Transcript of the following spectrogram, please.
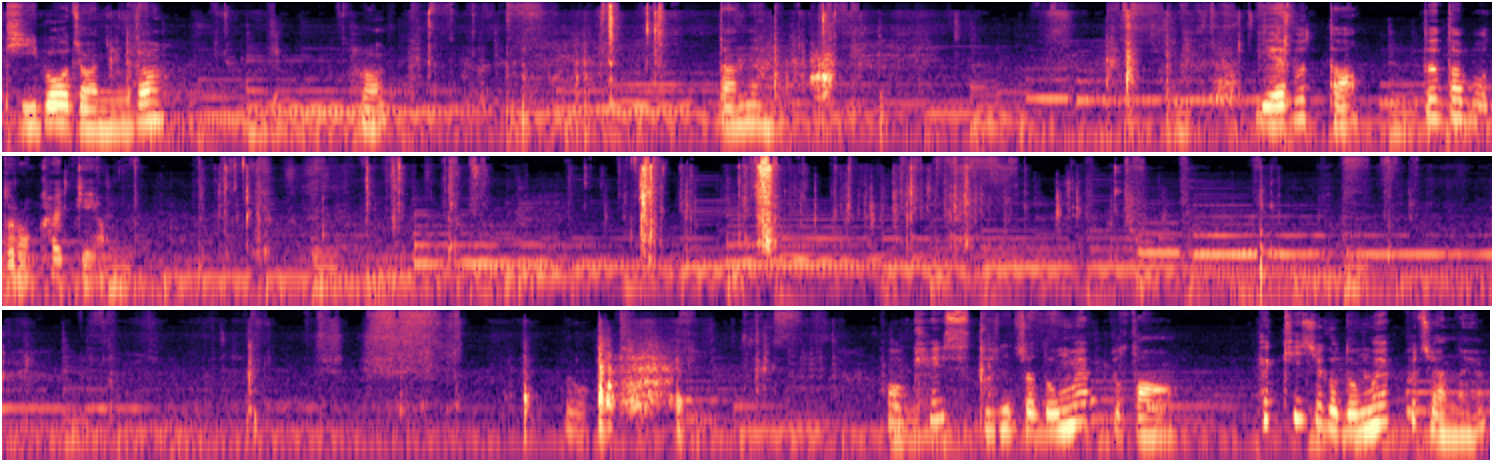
D 버전인가? 그럼 일단은 얘부터 뜯어보도록 할게요. 어 케이스가 진짜 너무 예쁘다. 패키지가 너무 예쁘지 않아요?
